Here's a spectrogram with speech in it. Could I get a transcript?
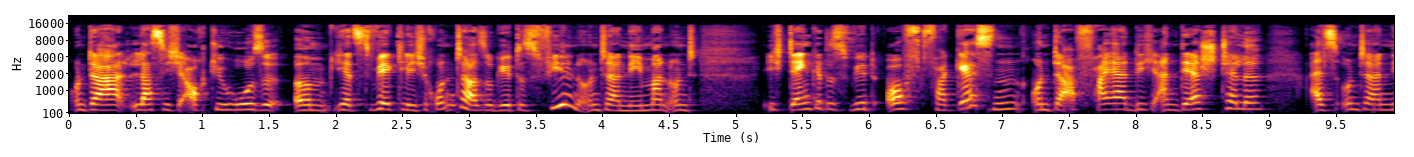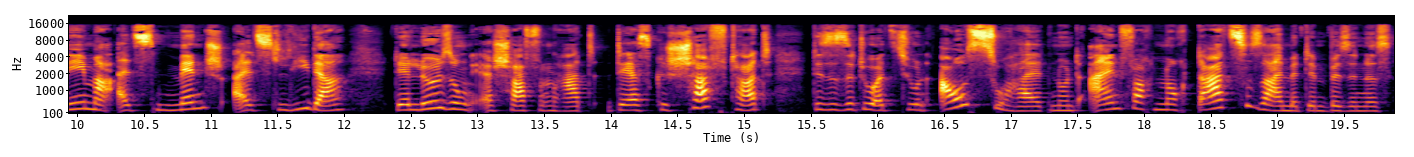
Und da lasse ich auch die Hose ähm, jetzt wirklich runter. So geht es vielen Unternehmern und ich denke, das wird oft vergessen und da feier dich an der Stelle als Unternehmer, als Mensch, als Leader, der Lösungen erschaffen hat, der es geschafft hat, diese Situation auszuhalten und einfach noch da zu sein mit dem Business.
